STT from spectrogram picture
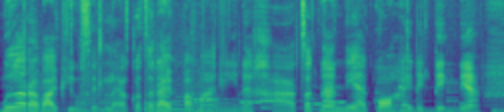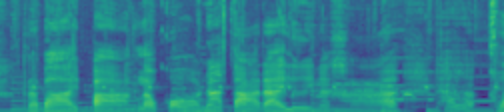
เมื่อระบายผิวเสร็จแล้วก็จะได้ประมาณนี้นะคะ จากนั้นเนี่ยก็ให้เด็กๆเนี่ยระบายปากแล้วก็หน้าตาได้เลยนะคะ ถ้าใคร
